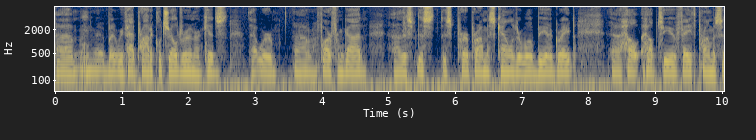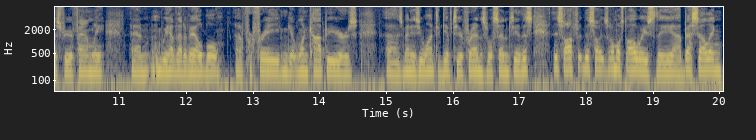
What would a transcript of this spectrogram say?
Um, but we've had prodigal children or kids that were uh, far from God. Uh, this this this prayer promise calendar will be a great uh, help help to you. Faith promises for your family, and we have that available uh, for free. You can get one copy or as, uh, as many as you want to give to your friends. We'll send them to you. This this off this is almost always the best selling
